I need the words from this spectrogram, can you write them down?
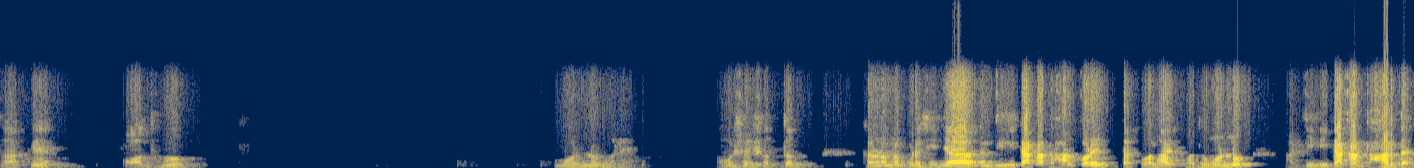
তাকে অধ বলে অবশ্যই সত্য। কারণ আমরা পড়েছি, যা, যিনি টাকা ধার করেন, তাকে বলা হয় অধমর্ণ, আর যিনি টাকা ধার দেন,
